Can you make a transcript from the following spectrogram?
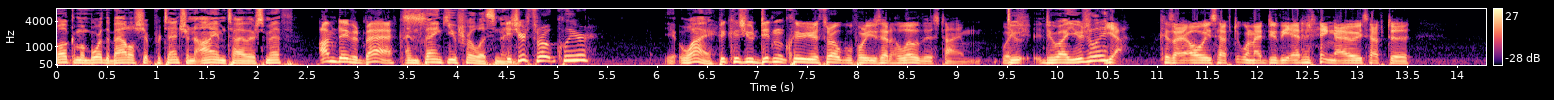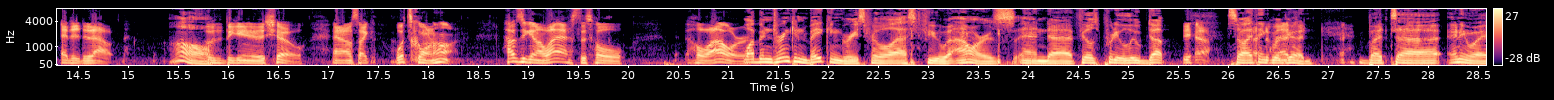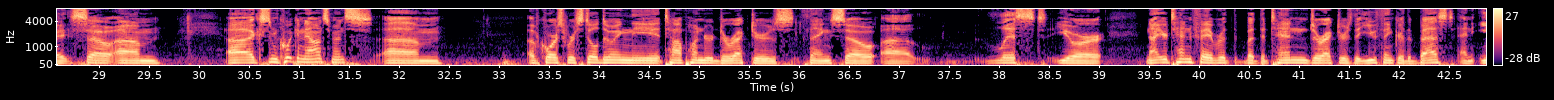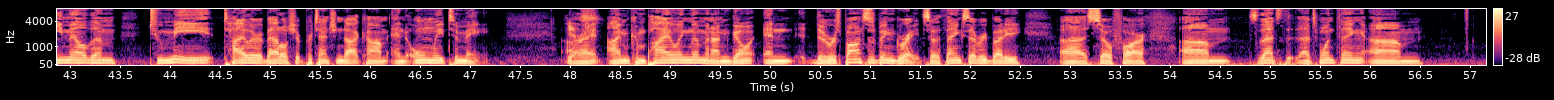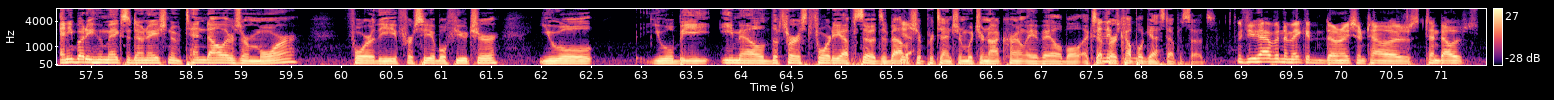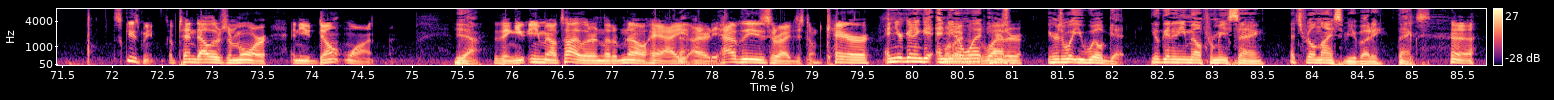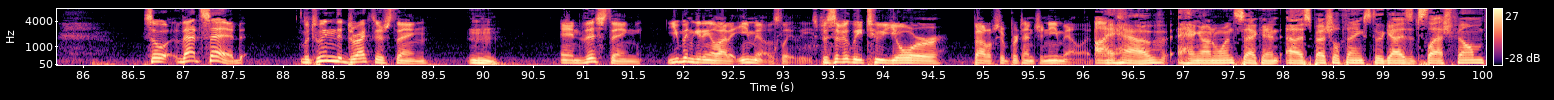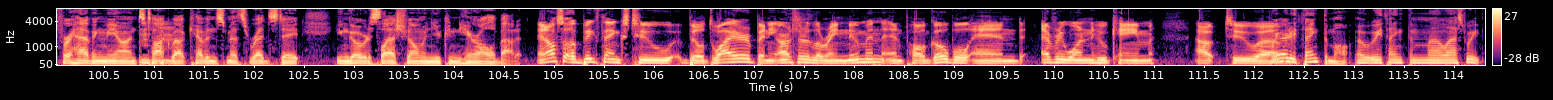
Welcome aboard the Battleship Pretension. I am Tyler Smith, I'm David Bax. and thank you for listening. Is your throat clear? Why? Because you didn't clear your throat before you said hello this time. Do Which, do I usually? yeah, because I always have to when I do the editing, I always have to edit it out of Oh, the beginning of the show, and I was like, "What's going on? How's he going to last this whole whole hour?" well, I've been drinking bacon grease for the last few hours, and uh, it feels pretty lubed up. Yeah, So I think we're good. But uh, anyway, so um, uh, some quick announcements. Um, of course, we're still doing the top hundred directors thing. So uh, list your not your 10 favorite, but the 10 directors that you think are the best, and email them to me, Tyler at battleshippretension.com, and only to me. All Yes. right, I'm compiling them, and I'm going. And the response has been great. So thanks everybody uh, so far. Um, so that's that's one thing. Um, anybody who makes a donation of ten dollars or more for the foreseeable future, you will you will be emailed the first 40 episodes of Battleship Yeah. Pretension, which are not currently available, except And for a if you- couple guest episodes. If you happen to make a donation of ten dollars, ten dollars, excuse me, of ten dollars or more, and you don't want Yeah. the thing, you email Tyler and let him know, "Hey, I, I already have these, or I just don't care." And you're going to get, and you know what? Here's, here's what you will get. You'll get an email from me saying, that's real nice of you, buddy. Thanks. So that said, between the director's thing Mm-hmm. and this thing, you've been getting a lot of emails lately, specifically to your Battleship Pretension email address. I have. Hang on one second. Uh, special thanks to the guys at Slash Film for having me on to Mm-hmm. talk about Kevin Smith's Red State. You can go over to Slash Film and you can hear all about it. And also a big thanks to Bill Dwyer, Benny Arthur, Laraine Newman, and Paul Goebel, and everyone who came out to. Um, we already thanked them all. Uh, we thanked them uh, last week.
